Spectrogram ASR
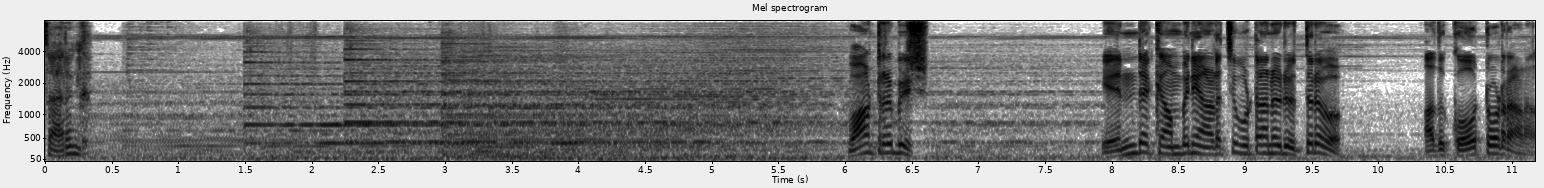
Sarang what rubbish? എന്റെ കമ്പനി അടച്ചുപൂട്ടാൻ ഒരു ഉത്തരവോ? അത് കോർട്ട് ഓർഡറാണ്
